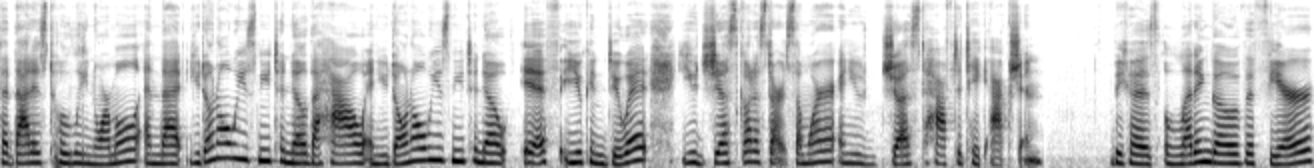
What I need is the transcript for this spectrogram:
that that is totally normal and that you don't always need to know the how and you don't always need to know if you can do it. You just got to start somewhere and you just have to take action because letting go of the fear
